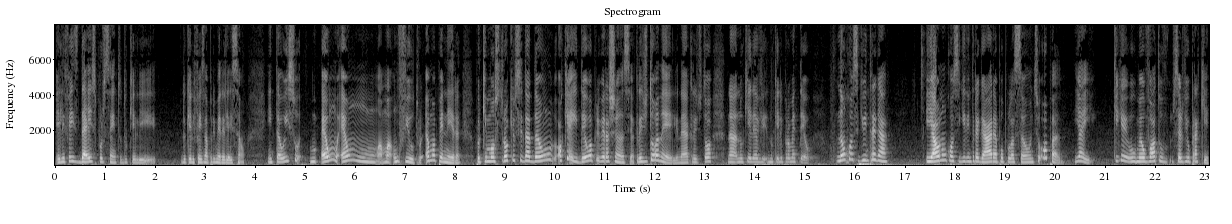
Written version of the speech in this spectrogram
ele fez 10% do que ele, do que ele fez na primeira eleição. Então, isso é um, é um, uma, um filtro, é uma peneira, porque mostrou que o cidadão, ok, deu a primeira chance, acreditou nele, né? acreditou na, no, que ele, no que ele prometeu. Não conseguiu entregar. E ao não conseguir entregar, a população disse: opa, e aí? Que que, o meu voto serviu para quê?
